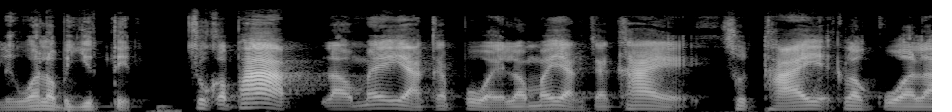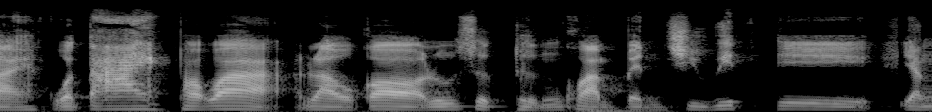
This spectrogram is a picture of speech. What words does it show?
หรือว่าเราไปยึดติด สุขภาพเราไม่อยากจะป่วย เราไม่อยากจะไข้สุดท้ายเรากลัวอะไรกลัวตาย เพราะว่าเราก็รู้สึกถึงความเป็นชีวิตที่ยัง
